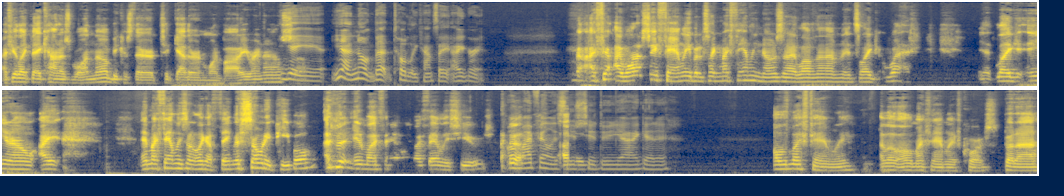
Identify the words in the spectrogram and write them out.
I feel like they count as one though because they're together in one body right now. Yeah, so. yeah, yeah. Yeah, no, that totally counts. I, I agree. I feel I want to say family, but it's like my family knows that I love them. It's like what, like you know, I and my family's not like a thing. There's so many people in my family. My family's huge. Oh, my family's Um, huge too, dude. Yeah, I get it. all of my family. I love all of my family, of course. But uh,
